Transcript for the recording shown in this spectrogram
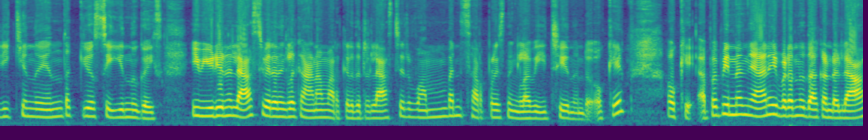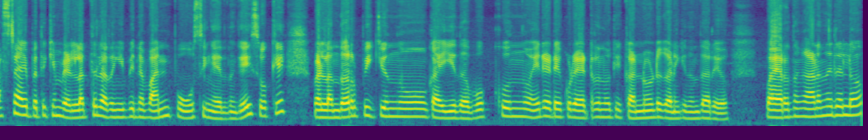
ഇരിക്കുന്നു എന്തൊക്കെയോ ചെയ്യുന്നു ഗൈസ് ഈ വീഡിയോനെ ലാസ്റ്റ് വരെ നിങ്ങൾ കാണാൻ മറക്കരുത് കേട്ടോ ലാസ്റ്റ് ഒരു വമ്പൻ സർപ്രൈസ് നിങ്ങളെ വെയിറ്റ് ചെയ്യുന്നുണ്ട്. ഓക്കെ ഓക്കെ അപ്പോൾ പിന്നെ ഞാൻ ഇവിടെ നിന്ന് ഇതാക്കണ്ടോ ലാസ്റ്റ് ആയപ്പോഴത്തേക്കും വെള്ളത്തിൽ ഇറങ്ങി പിന്നെ വൻ പോസിങ് ആയിരുന്നു ഗൈസ് ഓക്കെ വെള്ളം തെറിപ്പിക്കുന്നു കൈ തവക്കുന്നു അതിന്റെ ഇടയിൽ കൂടെ ഏട്ടനെ നോക്കി കണ്ണുകൊണ്ട് കാണിക്കുന്നു. എന്താ അറിയോ? വയറൊന്നും കാണുന്നില്ലല്ലോ.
